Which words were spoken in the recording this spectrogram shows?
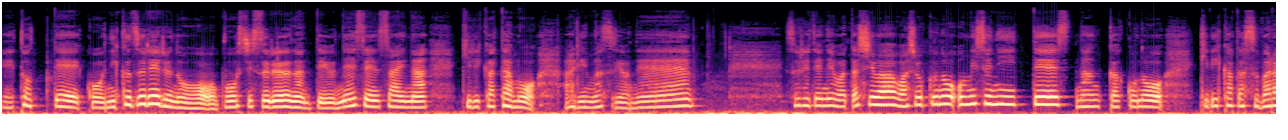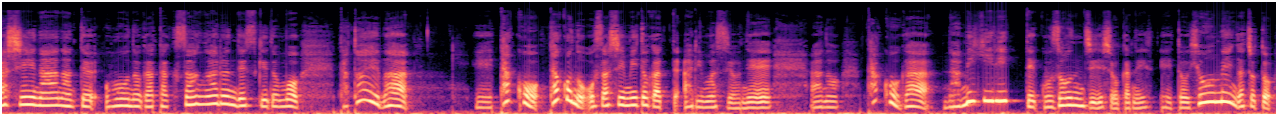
えー、取ってこう煮崩れるのを防止するなんていうね繊細な切り方もありますよね。それでね私は和食のお店に行ってなんかこの切り方素晴らしいななんて思うのがたくさんあるんですけども例えばえー、タコ、タコのお刺身とかってありますよね。あの、タコが波切りってご存知でしょうかね？えっ、ー、と、表面がちょっと、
